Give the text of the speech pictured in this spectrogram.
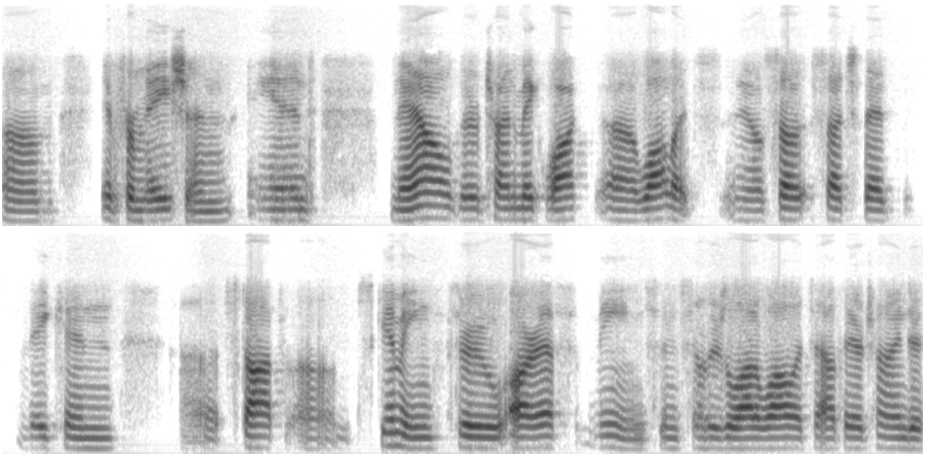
um, information, and now they're trying to make walk, uh, wallets, you know, so, such that they can uh, stop um, skimming through RF means. And so there's a lot of wallets out there trying to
